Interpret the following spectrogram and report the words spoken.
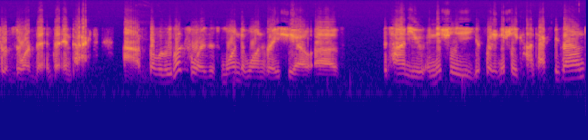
to absorb the, the impact. Um, but what we look for is this one-to-one ratio of the time you initially your foot initially contacts the ground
